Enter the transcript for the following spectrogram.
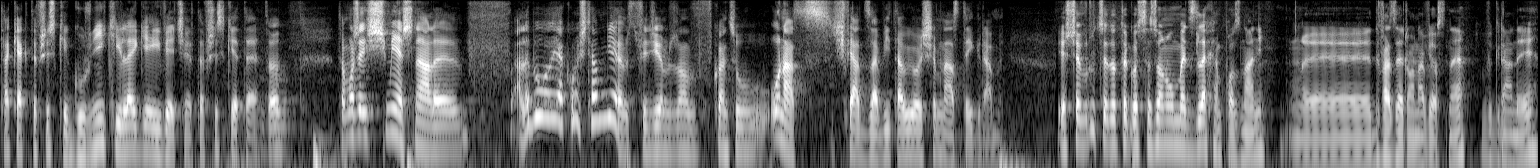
tak jak te wszystkie górniki, legie i wiecie, te wszystkie te. To, to może jest śmieszne, ale, ale było jakąś tam, nie wiem, stwierdziłem, że no w końcu u nas świat zawitał i o 18 gramy. Jeszcze wrócę do tego sezonu mecz z Lechem Poznań. e, 2-0 na wiosnę, wygrany.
